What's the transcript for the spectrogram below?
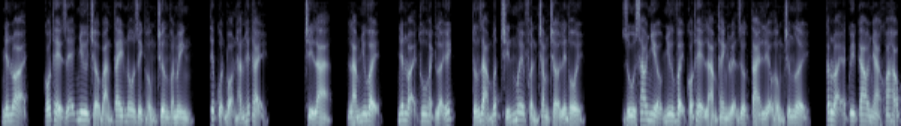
Nhân loại, có thể dễ như t r ở bàn tay nô dịch hồng trương văn minh, tiếp quận bọn hắn hết thảy. Chỉ là, làm như vậy, nhân loại thu hoạch lợi ích, tướng giảm bớt chín mươi phần trăm trở lên thôi. Dù sao nhiều như vậy có thể làm thành luyện dược tài liệu hồng Trương người các loại quy cao nhà khoa học,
